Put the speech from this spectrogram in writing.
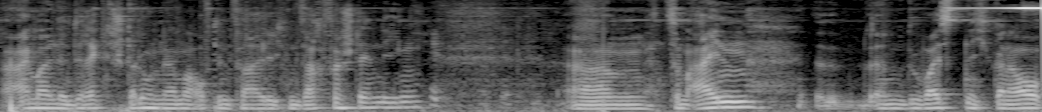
Einmal eine direkte Stellungnahme auf den vereidigten Sachverständigen. Ähm, zum einen, äh, ähm, du weißt nicht genau,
